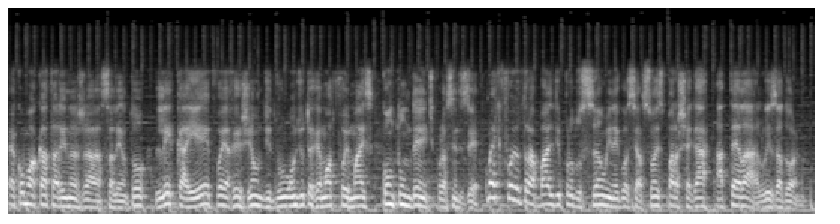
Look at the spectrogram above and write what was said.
É como a Catarina já salientou, Le Caillé foi a região de, onde o terremoto foi mais contundente, por assim dizer. Como é que foi o trabalho de produção e negociações para chegar até lá, Luiz Adorno?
